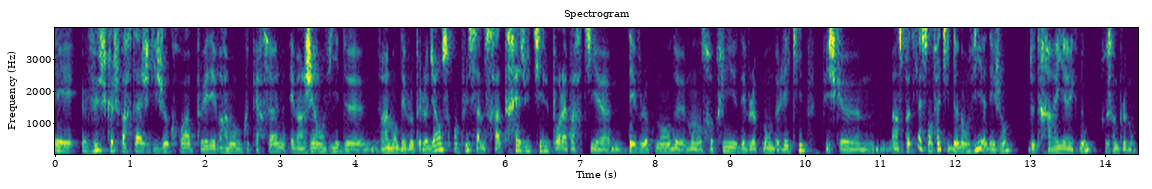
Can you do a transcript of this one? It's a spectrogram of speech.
et vu ce que je partage qui, je crois, peut aider vraiment beaucoup de personnes, eh ben, j'ai envie de vraiment développer l'audience. En plus, ça me sera très utile pour la partie euh, développement de mon entreprise, développement de l'équipe, puisque ben, ce podcast, en fait, il donne envie à des gens de travailler avec nous, tout simplement.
